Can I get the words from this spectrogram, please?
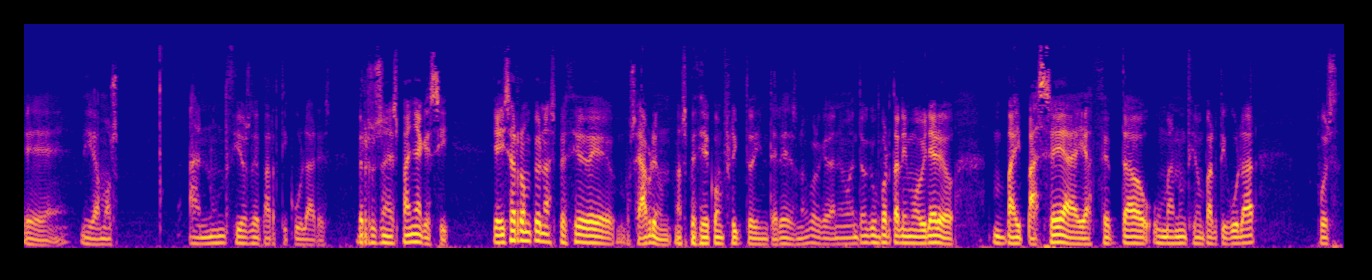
eh, digamos, anuncios de particulares, versus en España que sí. Y ahí se rompe una especie de, o se abre una especie de conflicto de interés, ¿no? Porque en el momento en que un portal inmobiliario bypasea y acepta un anuncio en particular, pues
